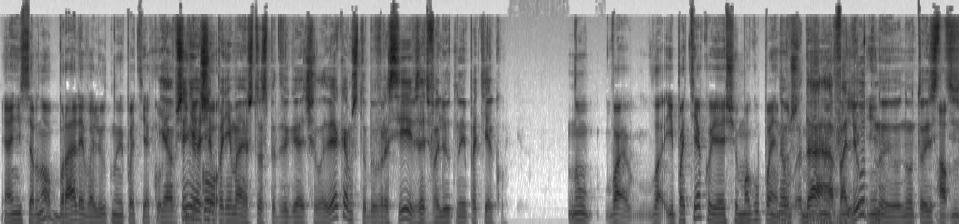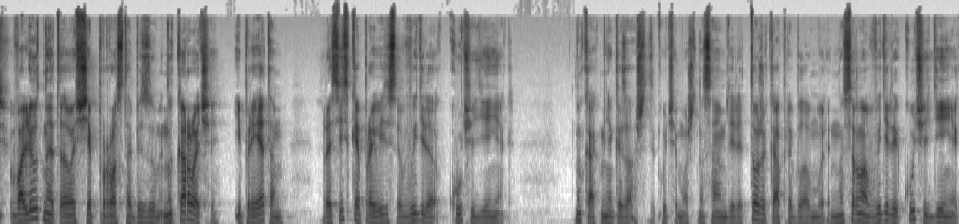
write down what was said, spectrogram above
и они все равно брали валютную ипотеку. Я вообще и не очень понимаю, что сподвигает человеком, чтобы в России взять валютную ипотеку ну, ипотеку я еще могу понять. Ну, что, да, ну, а валютную, и, ну, то есть... А, валютная это вообще просто безумие. Ну, короче, и при этом российское правительство выделило кучу денег. Ну как, мне казалось, что это куча, может, на самом деле тоже капля была в море, но все равно выделили кучу денег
